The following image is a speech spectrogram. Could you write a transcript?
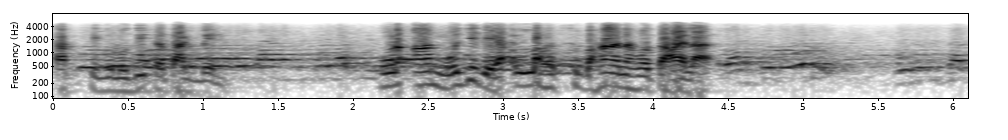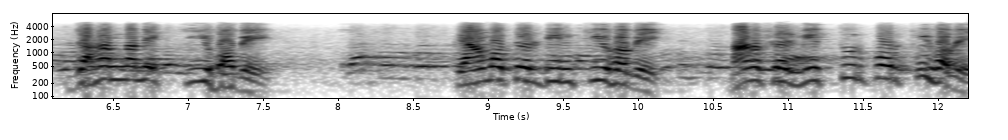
শাস্তিগুলো দিতে থাকবেন। কোরআন মজিদে আল্লাহ সুবাহ জাহান নামে কি হবে কেমতের দিন কি হবে মানুষের মৃত্যুর পর কি হবে?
